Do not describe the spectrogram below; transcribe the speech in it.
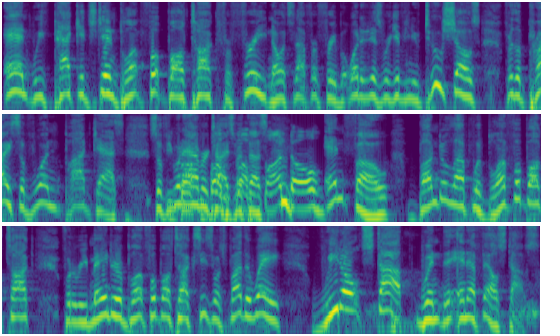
And we've packaged in Blunt Football Talk for free. No, it's not for free, but what it is, we're giving you two shows for the price of one podcast. So if you want to advertise with us, bundle. info, bundle up with Blunt Football Talk for the remainder of Blunt Football Talk season, which, by the way, we don't stop when the NFL stops.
